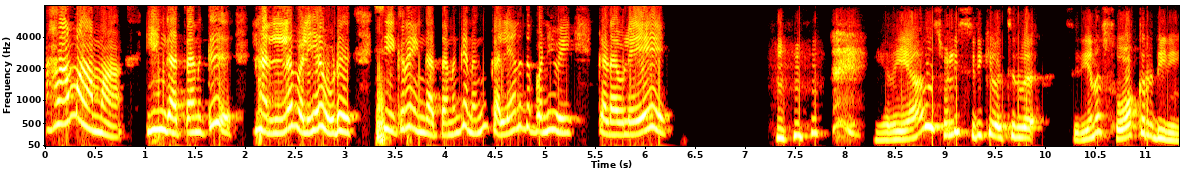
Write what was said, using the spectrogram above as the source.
ஆமா ஆமா. எங்க அத்தானுக்கு நல்ல வழியா விடு. சீக்கிரம் எங்க அத்தானுக்கு எனக்கு கல்யாணத்தை பண்ணி வை கடவுளே. எதையாவது சொல்லி சிரிக்க வச்சிருவ. சரியான சோக்கரடி நீ.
